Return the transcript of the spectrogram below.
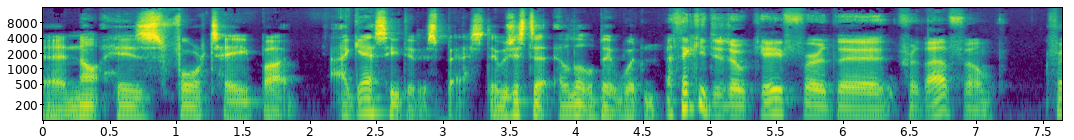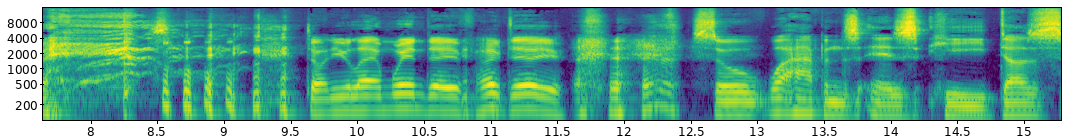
Uh, not his forte, but I guess he did his best. It was just a, a little bit wooden. I think he did okay for the for that film. Don't you let him win, Dave. How dare you? so what happens is he does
